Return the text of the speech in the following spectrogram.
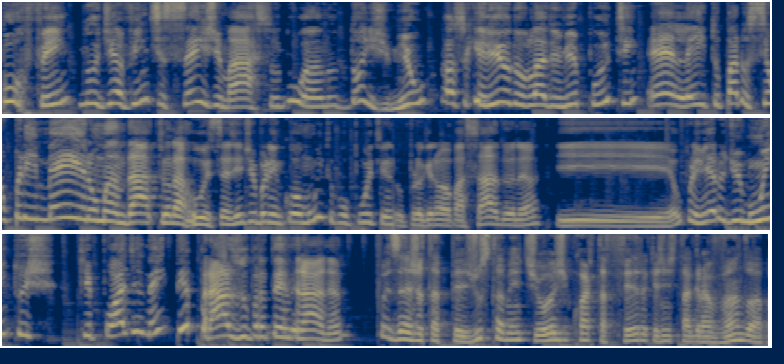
Por fim, no dia 26 de março do ano 2000, nosso querido Vladimir Putin é eleito para o seu primeiro mandato na Rússia. A gente brincou muito com o Putin no programa passado, né? E é o primeiro de muitos que pode nem ter prazo para terminar, né? Pois é, JP, justamente hoje, quarta-feira, que a gente tá gravando a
